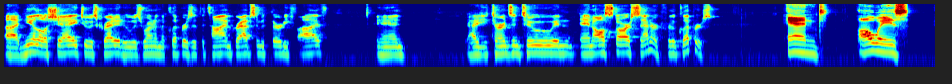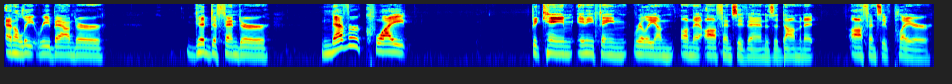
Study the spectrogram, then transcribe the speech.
Uh, Neil Olshey, to his credit, who was running the Clippers at the time, grabs him at 35, and he turns into an, an all-star center for the Clippers. And always an elite rebounder, good defender, never quite became anything really on on the offensive end as a dominant offensive player,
